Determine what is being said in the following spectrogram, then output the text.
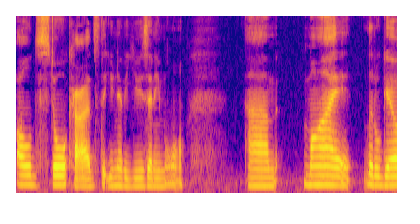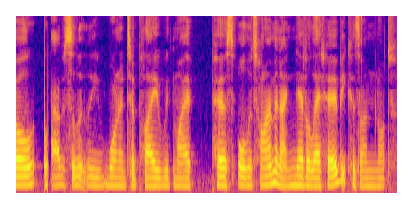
old store cards that you never use anymore. Um, my little girl absolutely wanted to play with my purse all the time, and I never let her because I'm not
